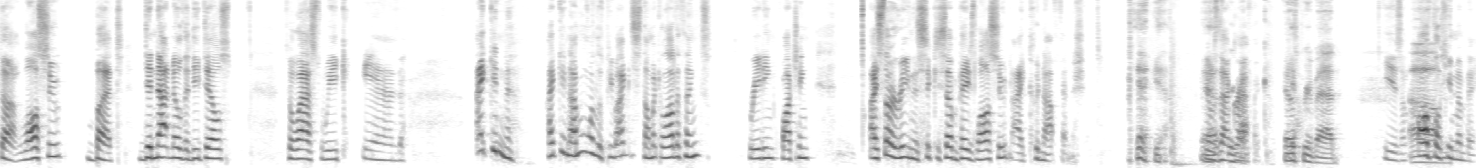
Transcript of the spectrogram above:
the lawsuit but did not know the details till last week. And I can, I can, I'm one of those people, I can stomach a lot of things reading, watching. I started reading the 67 page lawsuit and I could not finish it. yeah. yeah. It was that graphic. Bad. It was yeah. pretty bad. He is an awful um, human being.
